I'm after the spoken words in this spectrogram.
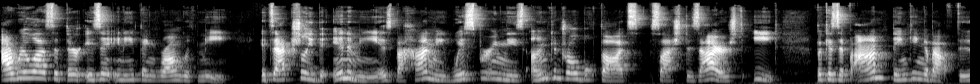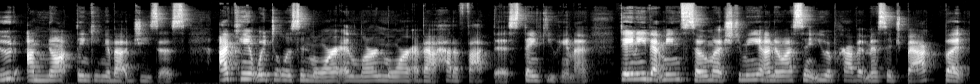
I realize that there isn't anything wrong with me. It's actually the enemy is behind me whispering these uncontrollable thoughts slash desires to eat. Because if I'm thinking about food, I'm not thinking about Jesus. I can't wait to listen more and learn more about how to fight this. Thank you, Hannah. Danny, that means so much to me. I know I sent you a private message back, but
